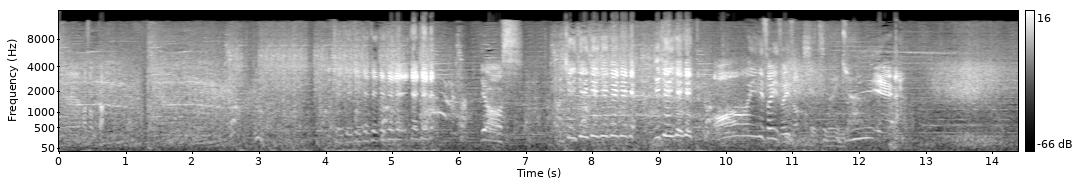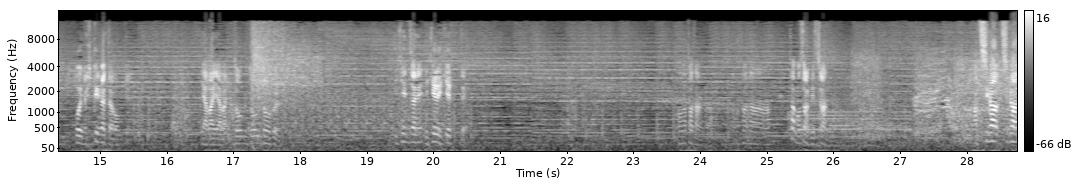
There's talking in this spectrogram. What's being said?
えー、あそっか。いけいけいけいけいけいけいけいけいけいけよーし。いけいけいけいけいけいけいけ。いけいけいけおーいいぞいいぞいいぞ。切ないんいえおい今ひっくり返ったよロッケやばいやばい。道具道具道具。いけんじゃねいけるいけるって。このパターンか。このパターン。多分おそらく一緒なんだ。あ違う違う。違う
